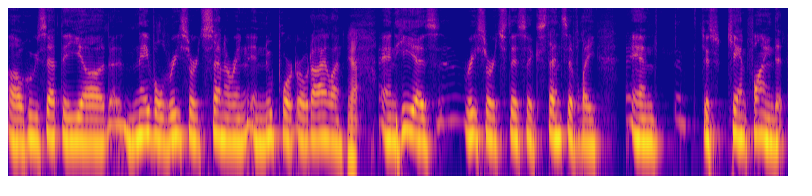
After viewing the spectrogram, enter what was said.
uh, who's at the uh, Naval Research Center in, in Newport, Rhode Island, Yeah. and he has researched this extensively and just can't find it.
